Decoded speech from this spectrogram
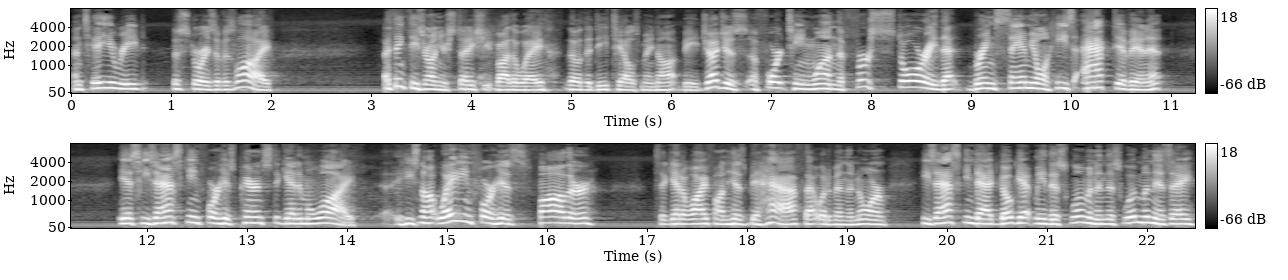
until you read the stories of his life. I think these are on your study sheet, by the way, though the details may not be. Judges uh, 14.1, the first story that brings Samuel, he's active in it, is he's asking for his parents to get him a wife. He's not waiting for his father to get a wife on his behalf. That would have been the norm. He's asking dad, go get me this woman, and this woman is a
